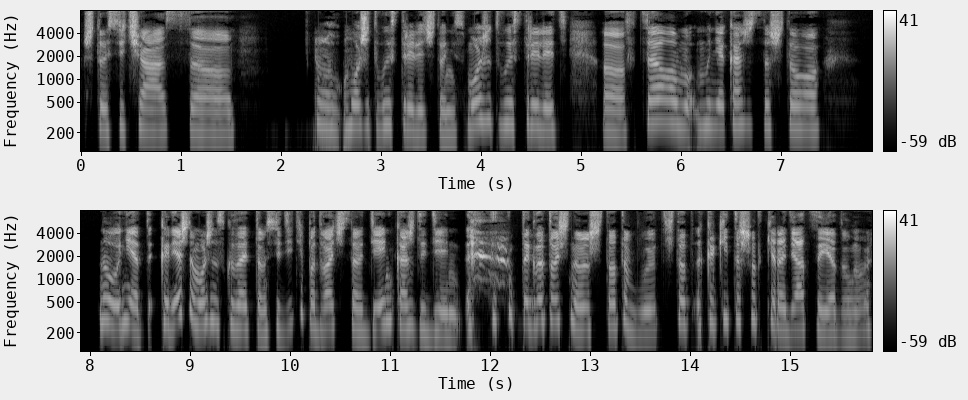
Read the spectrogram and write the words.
что сейчас э, может выстрелить, что не сможет выстрелить. Э, в целом, мне кажется, что ну, нет, конечно, можно сказать, там, сидите по два часа в день каждый день. Тогда точно что-то будет. Что какие-то шутки родятся, я думаю.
